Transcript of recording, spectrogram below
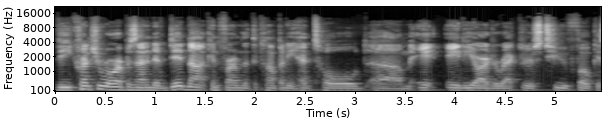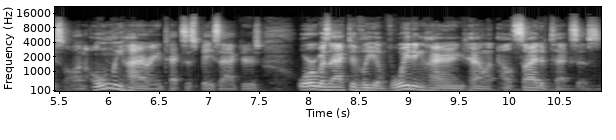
The Crunchyroll representative did not confirm that the company had told um, ADR directors to focus on only hiring Texas based actors or was actively avoiding hiring talent outside of Texas.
